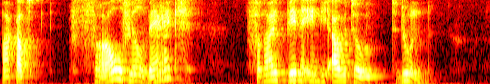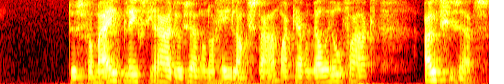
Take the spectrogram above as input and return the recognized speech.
Maar ik had vooral veel werk vanuit binnen in die auto te doen. Dus voor mij bleef die radiozender nog heel lang staan, maar ik heb hem wel heel vaak uitgezet.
